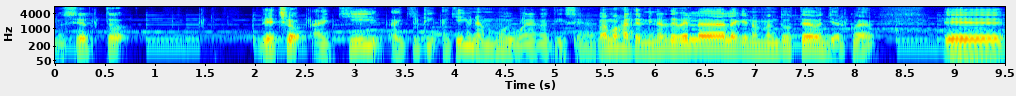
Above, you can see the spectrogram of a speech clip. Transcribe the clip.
¿No es cierto? De hecho, aquí, aquí, hay una muy buena noticia. Vamos a terminar de ver la, que nos mandó usted, don Yerko. ¿eh? Eh,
